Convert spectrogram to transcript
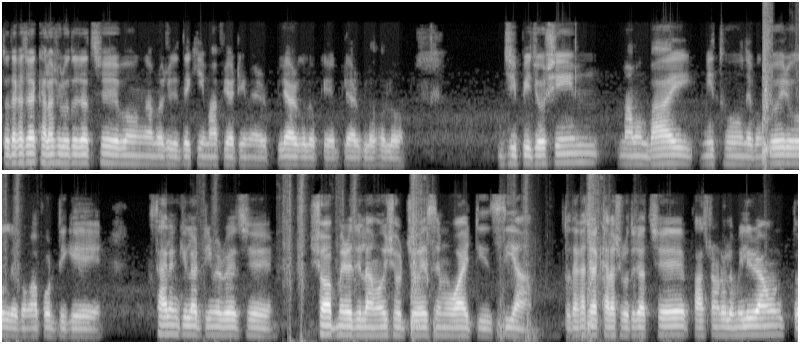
তো দেখা যাক খেলা শুরু হতে যাচ্ছে এবং আমরা যদি দেখি মাফিয়া টিমের প্লেয়ারগুলোকে প্লেয়ারগুলো হলো জিপি জসিম মামুন ভাই মিথুন এবং জহিরুল এবং অপর দিকে সাইলেন্ট কিলার টিমে রয়েছে সব মেরে দিলাম, ঐশ্বর্য, এস এম ওয়াইটি সিয়াম। তো দেখা যাক, খেলা শুরু হতে যাচ্ছে ফার্স্ট রাউন্ড হলো মিলি রাউন্ড তো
